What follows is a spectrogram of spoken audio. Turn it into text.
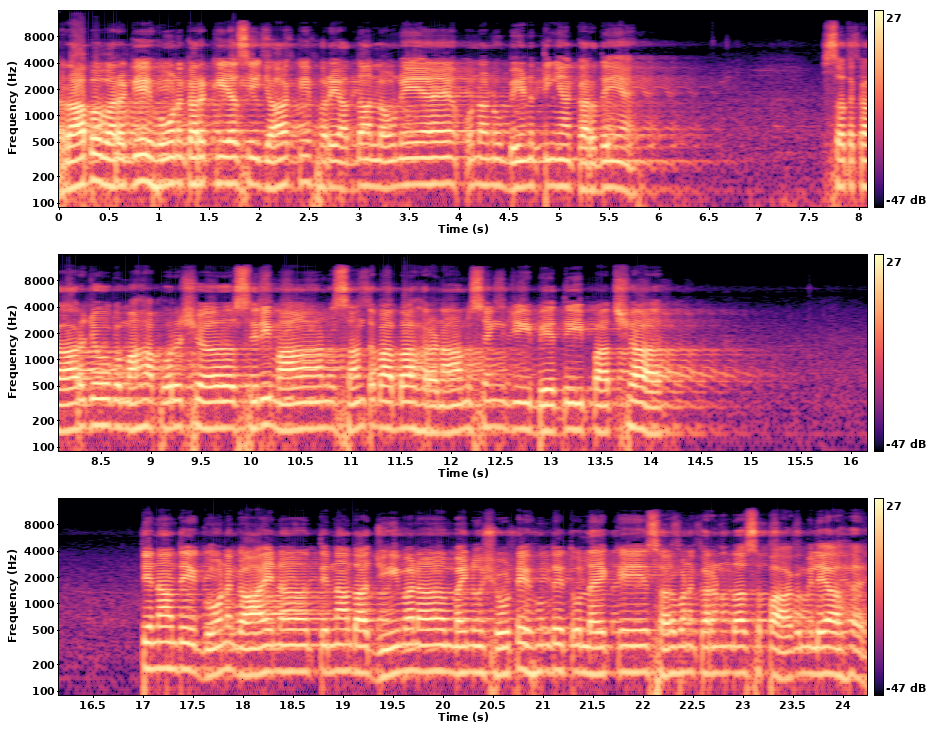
ਰੱਬ ਵਰਗੇ ਹੋਣ ਕਰਕੇ ਅਸੀਂ ਜਾ ਕੇ ਫਰਿਆਦਾਂ ਲਾਉਣੇ ਐ, ਉਹਨਾਂ ਨੂੰ ਬੇਨਤੀਆਂ ਕਰਦੇ ਐ। ਸਤਕਾਰਯੋਗ ਮਹਾਪੁਰਸ਼ ਸ੍ਰੀਮਾਨ ਸੰਤ ਬਾਬਾ ਹਰਨਾਮ ਸਿੰਘ ਜੀ ਬੇਦੀ ਪਾਤਸ਼ਾਹ। ਤਿਨਾਂ ਦੇ ਗੁਣ ਗਾਇਨ, ਤਿਨਾਂ ਦਾ ਜੀਵਨ ਮੈਨੂੰ ਛੋਟੇ ਹੁੰਦੇ ਤੋਂ ਲੈ ਕੇ ਸਰਵਣ ਕਰਨ ਦਾ ਸੁਭਾਗ ਮਿਲਿਆ ਹੈ।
